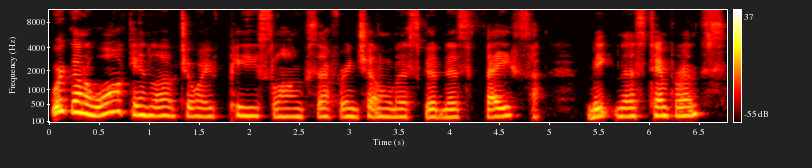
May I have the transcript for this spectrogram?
We're going to walk in love, joy, peace, long suffering, gentleness, goodness, faith, meekness, temperance.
